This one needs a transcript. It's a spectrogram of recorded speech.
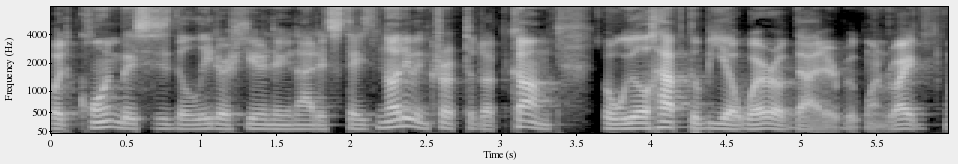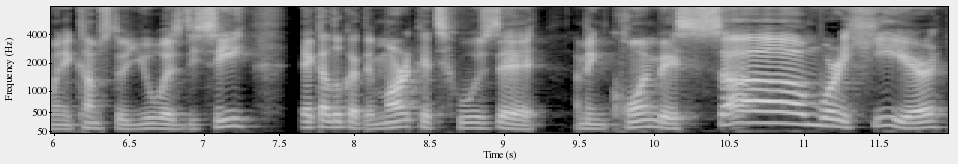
but Coinbase is the leader here in the United States, not even crypto.com. So we'll have to be aware of that, everyone, right? When it comes to USDC, take a look at the markets. Who's the, I mean, Coinbase somewhere here.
